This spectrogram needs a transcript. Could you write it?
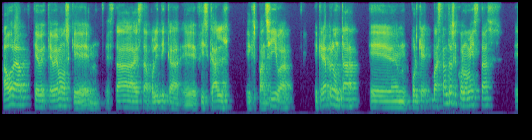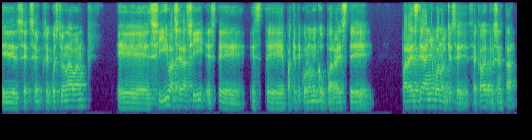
ahora que, vemos que está esta política eh, fiscal expansiva, te quería preguntar, porque bastantes economistas se, se cuestionaban eh, si iba a ser así este, este paquete económico para este, para este año, bueno, el que se, se acaba de presentar.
